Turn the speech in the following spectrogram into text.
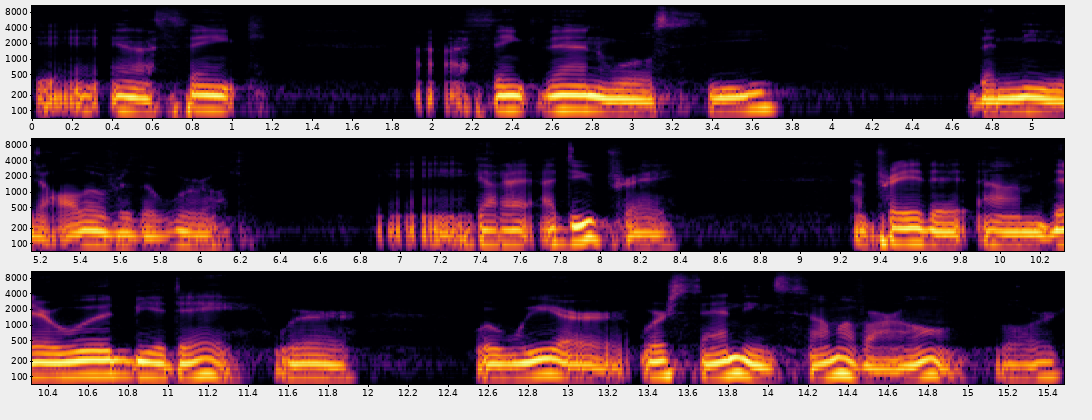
And I think, I think then we'll see the need all over the world. And God, I, I do pray I pray that um, there would be a day where, where we are we're sending some of our own, Lord,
